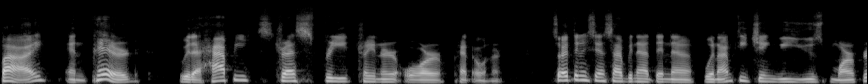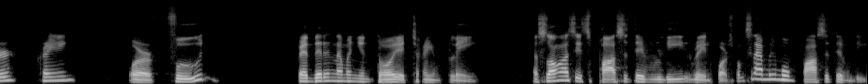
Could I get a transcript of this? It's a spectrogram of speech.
by and paired with a happy, stress free trainer or pet owner. So ito yung sinasabi natin na when I'm teaching, we use marker training or food, pwede rin naman yung toy at saka yung play. As long as it's positively reinforced. Pag sinabi mo positively,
